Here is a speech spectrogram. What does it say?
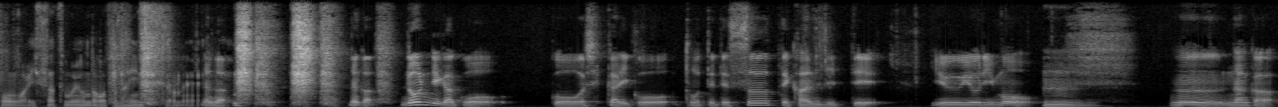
本は一冊も読んだことないんですよね。なんか、なんか論理がこう、こうしっかりこう通っててスーって感じっていうよりも、うん。うん、なんか、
